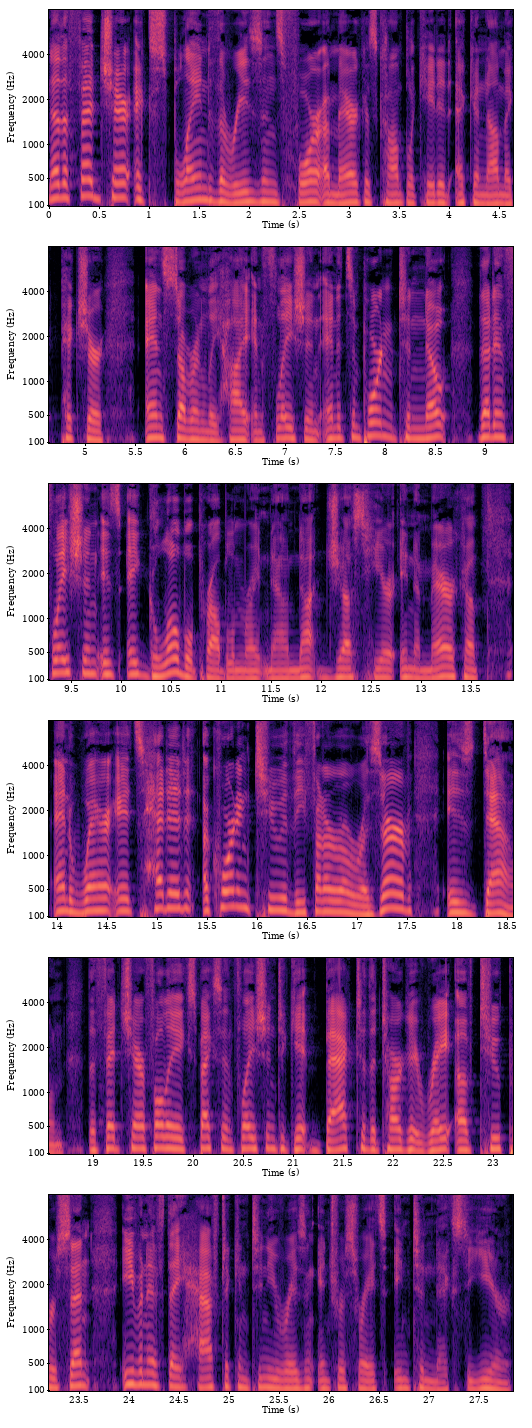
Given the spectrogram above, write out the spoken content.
Now, the Fed chair explained the reasons for America's complicated economic picture and stubbornly high inflation, and it's important to note that inflation is a global problem right now, not just here in America, and where it's headed, according to the Federal Reserve, is down. The Fed chair fully expects inflation to get back to the target rate of 2%, even if they have to continue raising interest rates into next year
